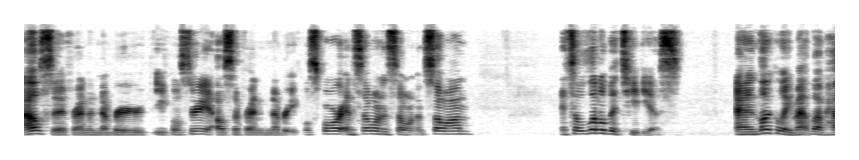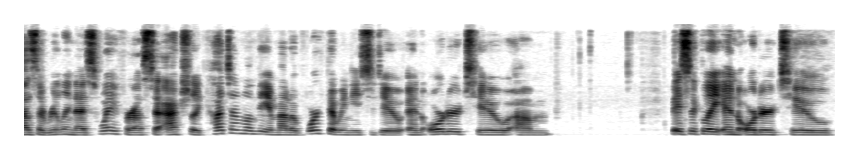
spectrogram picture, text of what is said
Else if random number equals 3, else if random number equals 4, and so on and so on and so on. It's a little bit tedious. And luckily, MATLAB has a really nice way for us to actually cut down on the amount of work that we need to do in order to, um, basically in order to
